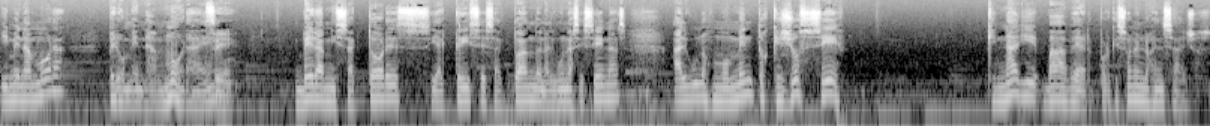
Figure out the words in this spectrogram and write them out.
y me enamora, pero me enamora, ¿eh? sí. ver a mis actores y actrices actuando en algunas escenas, algunos momentos que yo sé que nadie va a ver porque son en los ensayos.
